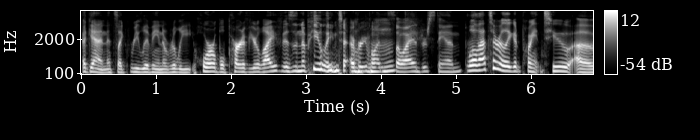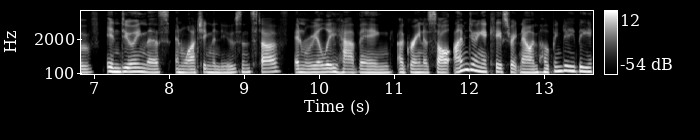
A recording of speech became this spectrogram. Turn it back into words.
Again, it's like reliving a really horrible part of your life isn't appealing to everyone. Mhm. So I understand. Well, that's a really good point too of in doing this and watching the news and stuff and really having a grain of salt. I'm doing a case right now. I'm hoping to be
